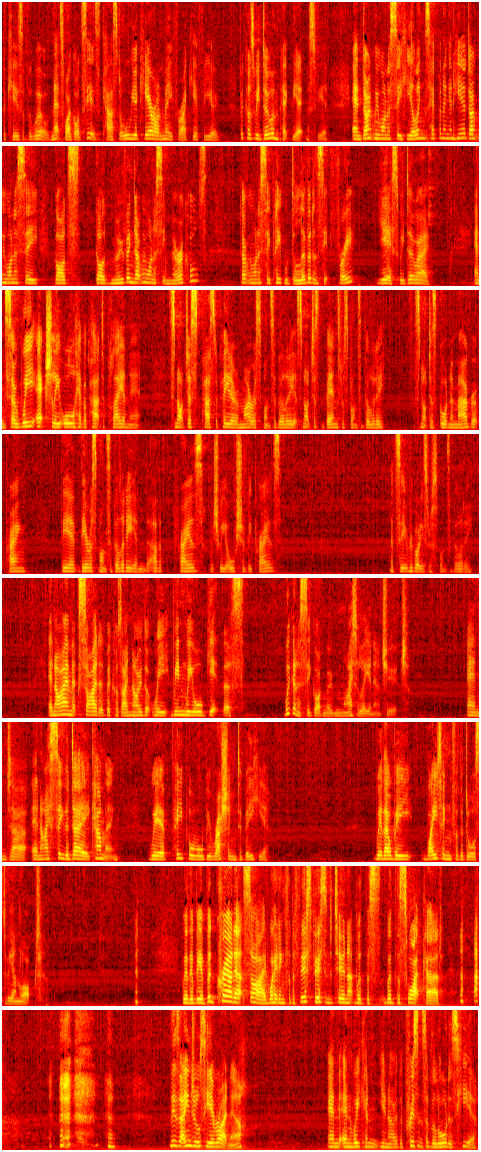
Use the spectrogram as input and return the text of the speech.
The cares of the world. And that's why God says, Cast all your care on me, for I care for you. Because we do impact the atmosphere. And don't we want to see healings happening in here? Don't we want to see God's God moving? Don't we want to see miracles? Don't we want to see people delivered and set free? Yes, we do, eh? And so we actually all have a part to play in that. It's not just Pastor Peter and my responsibility, it's not just the band's responsibility, it's not just Gordon and Margaret praying their, their responsibility and the other prayers, which we all should be prayers. It's everybody's responsibility. And I am excited because I know that we, when we all get this, we're going to see God move mightily in our church. And, uh, and I see the day coming where people will be rushing to be here, where they'll be waiting for the doors to be unlocked, where there'll be a big crowd outside waiting for the first person to turn up with the, with the swipe card. There's angels here right now. And, and we can, you know, the presence of the Lord is here.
